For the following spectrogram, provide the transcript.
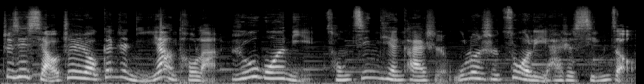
这些小赘肉跟着你一样偷懒。如果你从今天开始，无论是坐立还是行走，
